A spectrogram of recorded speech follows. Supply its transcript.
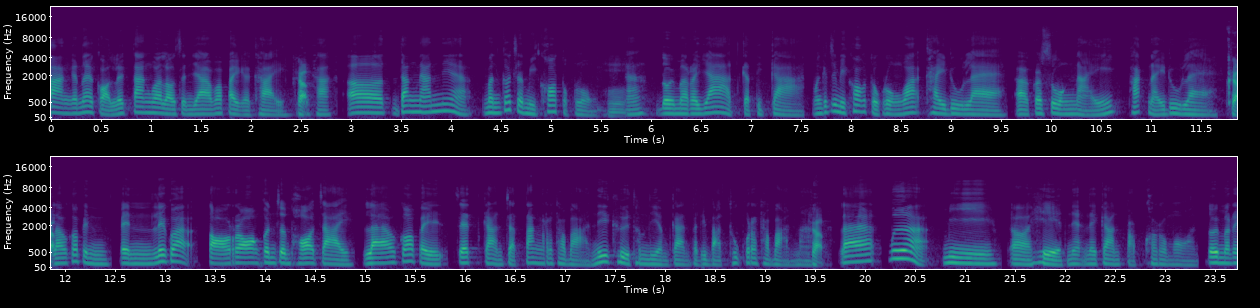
ลางกันตั้งแต่ก่อนเลือกตั้งว่าเราสัญญาว่าไปกับใครครับนะคะเอ่อดังนั้นเนี่ยมันก็จะมีข้อตกลงอืมนะโดยมารยาทกติกา มันก็จะมีข้อตกลงว่าใครดูแลเอ่อกระทรวงไหนพักไหนดูแลครับแล้วก็เป็นเป็นเรียกว่าต่อรองกันจนพอใจ แล้วก็ไปเซตการจัดตั้งรัฐบาลนี่คือธรรมเนียมการปฏิบัติทุกรัฐบาลมาครับและเมื่อมีเอ่อเหตุเนี่ยในการปรับคอรมอนโดยมาร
